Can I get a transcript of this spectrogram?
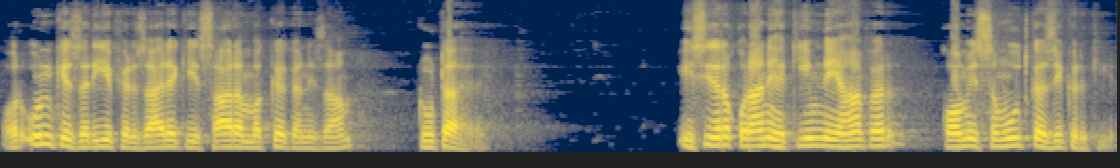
اور ان کے ذریعے پھر ظاہر کہ سارا مکے کا نظام ٹوٹا ہے۔ اسی طرح قرآن حکیم نے یہاں پر قومی سمود کا ذکر کیا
